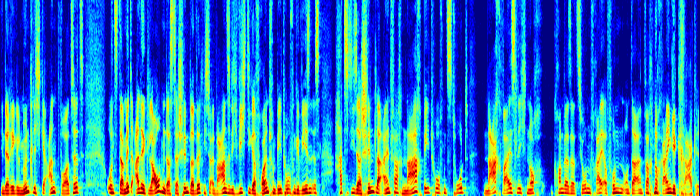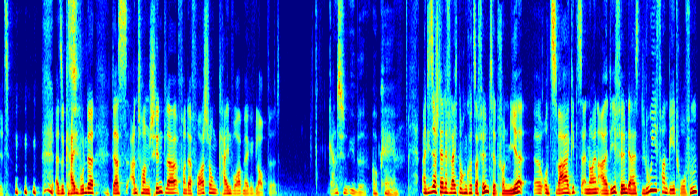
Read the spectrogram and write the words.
in der Regel mündlich geantwortet. Und damit alle glauben, dass der Schindler wirklich so ein wahnsinnig wichtiger Freund von Beethoven gewesen ist, hat dieser Schindler einfach nach Beethovens Tod nachweislich noch Konversationen frei erfunden und da einfach noch reingekrakelt. also kein Wunder, dass Anton Schindler von der Forschung kein Wort mehr geglaubt wird. Ganz schön übel. Okay. An dieser Stelle vielleicht noch ein kurzer Filmtipp von mir. Äh, und zwar gibt es einen neuen ARD-Film, der heißt Louis van Beethoven.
